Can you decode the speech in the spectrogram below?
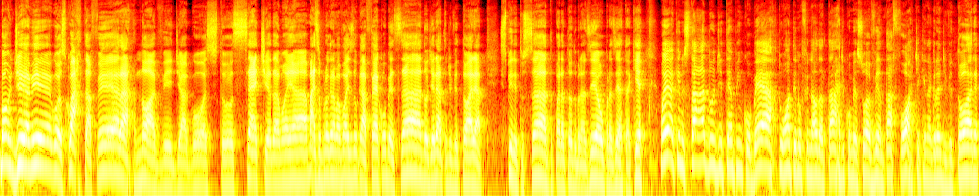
Bom dia, amigos! Quarta-feira, 9 de agosto, 7 da manhã. Mais um programa Voz do Café começando, direto de Vitória, Espírito Santo, para todo o Brasil. Prazer estar aqui. Manhã aqui no estado, de tempo encoberto. Ontem, no final da tarde, começou a ventar forte aqui na Grande Vitória.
